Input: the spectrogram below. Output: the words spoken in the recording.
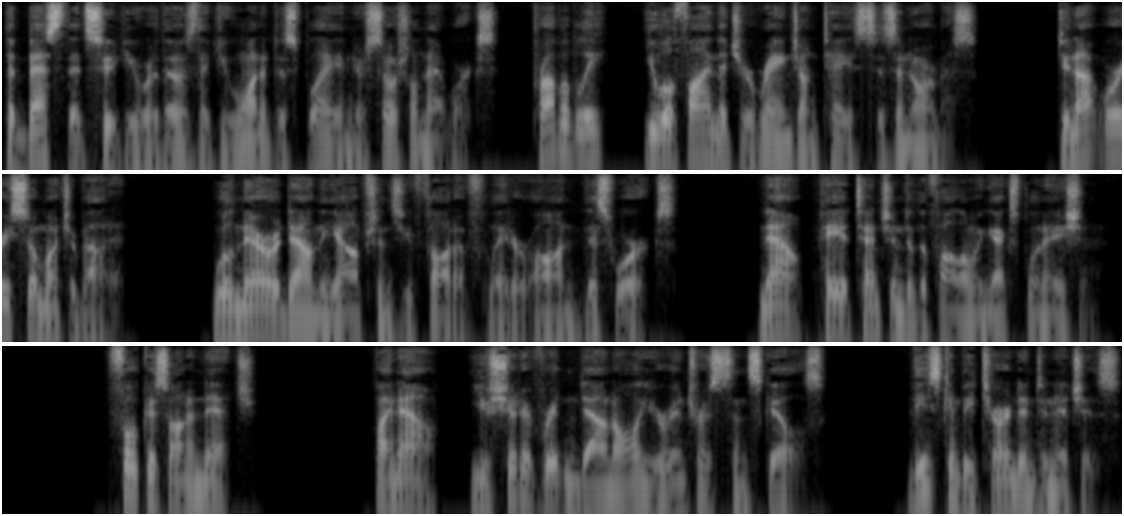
the best that suit you are those that you want to display in your social networks. Probably, you will find that your range on tastes is enormous. Do not worry so much about it. We'll narrow down the options you've thought of later on, this works. Now, pay attention to the following explanation. Focus on a niche. By now, you should have written down all your interests and skills. These can be turned into niches.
